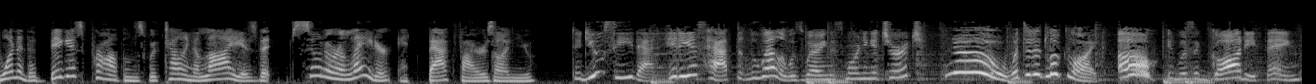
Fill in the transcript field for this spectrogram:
One of the biggest problems with telling a lie is that sooner or later it backfires on you. Did you see that hideous hat that Luella was wearing this morning at church? No, what did it look like? Oh, it was a gaudy thing.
